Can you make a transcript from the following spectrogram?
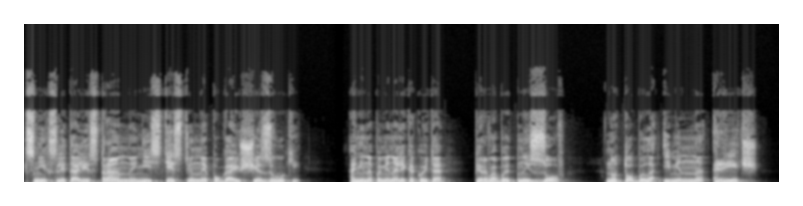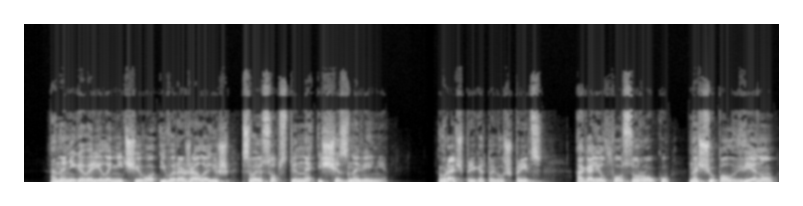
с них слетали странные, неестественные, пугающие звуки. Они напоминали какой-то первобытный зов, но то была именно речь. Она не говорила ничего и выражала лишь свое собственное исчезновение. Врач приготовил шприц, оголил Фосу руку, нащупал вену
